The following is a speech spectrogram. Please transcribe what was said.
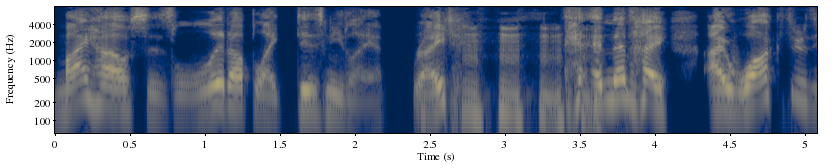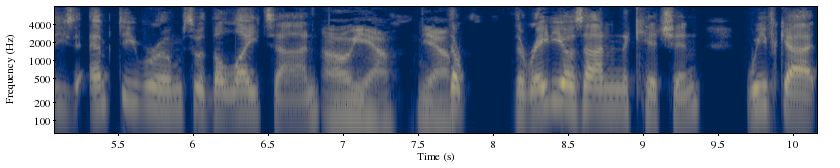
My house is lit up like Disneyland, right? and then I I walk through these empty rooms with the lights on. Oh yeah, yeah. The, the radio's on in the kitchen. We've got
